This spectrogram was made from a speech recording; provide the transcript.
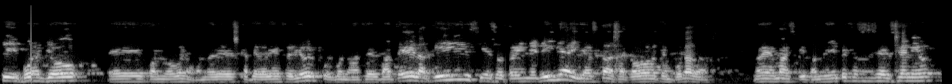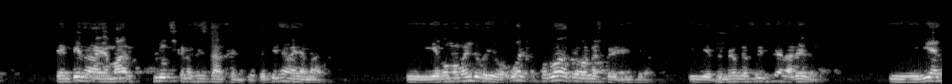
Sí, bueno, yo eh, cuando, bueno, cuando eres categoría inferior, pues bueno, haces batel aquí, si es otra trainerilla y ya está, se acabó la temporada. No hay más. Y cuando ya empiezas a ser senior, te empiezan a llamar clubs que necesitan gente, te empiezan a llamar. Y llegó un momento que digo, bueno, pues voy a probar la experiencia. Y el primero que fui fue a Laredo. Y bien,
